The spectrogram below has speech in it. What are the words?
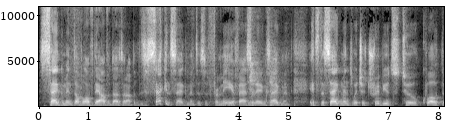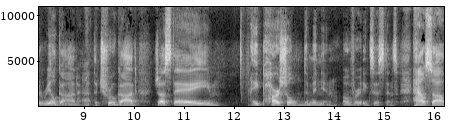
segment of, of the Avodah Zarah. But the second segment is, for me, a fascinating segment. It's the segment which attributes to, quote, the real God, uh, the true God, just a a partial dominion over existence. How so?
